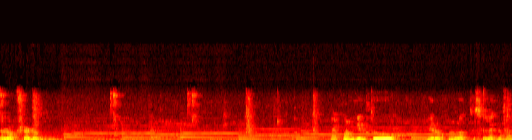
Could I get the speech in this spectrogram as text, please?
ড্রপ শ্যাডো এখন কিন্তু এরকম লাগতেছে লেখাটা।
